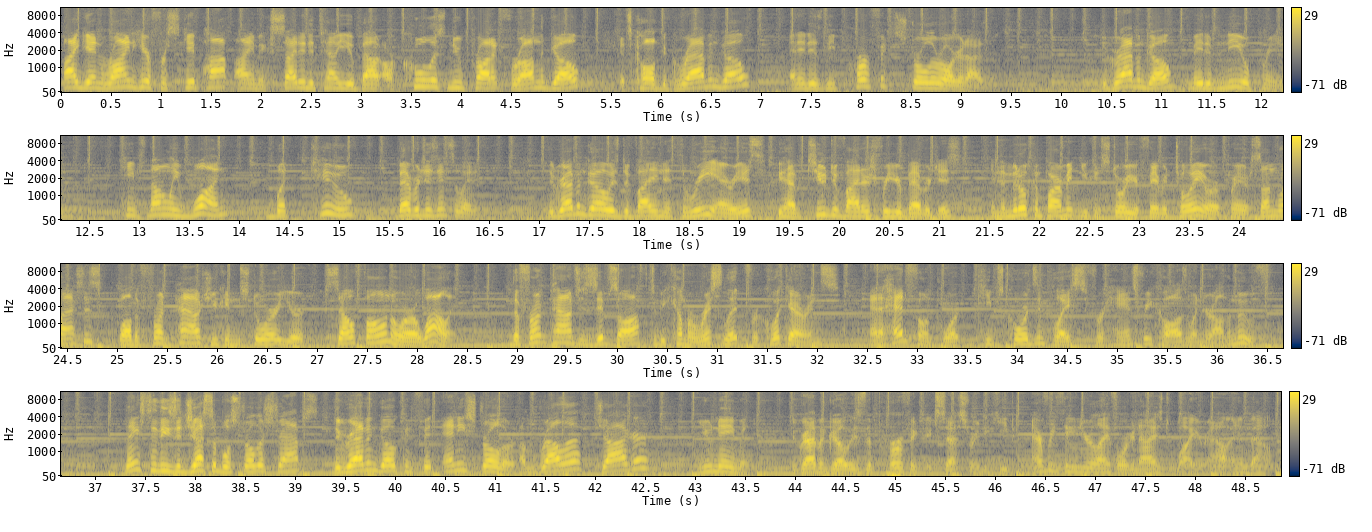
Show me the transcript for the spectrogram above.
Hi again, Ryan here for Skip Hop. I am excited to tell you about our coolest new product for on the go. It's called the Grab and Go, and it is the perfect stroller organizer. The Grab and Go, made of neoprene, keeps not only one, but two beverages insulated. The Grab and Go is divided into three areas. You have two dividers for your beverages. In the middle compartment, you can store your favorite toy or a pair of sunglasses, while the front pouch, you can store your cell phone or a wallet. The front pouch zips off to become a wristlet for quick errands, and a headphone port keeps cords in place for hands-free calls when you're on the move. Thanks to these adjustable stroller straps, the Grab and Go can fit any stroller, umbrella, jogger, you name it. The Grab and Go is the perfect accessory to keep everything in your life organized while you're out and about.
